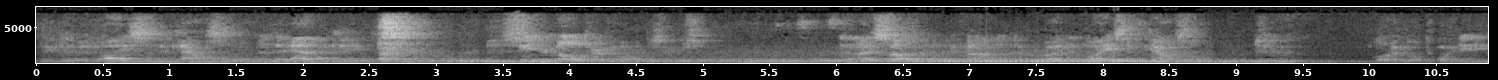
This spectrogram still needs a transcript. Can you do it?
to give advice and to counsel and to advocate to senior military officers than I subsequently found it to provide advice and counsel to political appointees in our government.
